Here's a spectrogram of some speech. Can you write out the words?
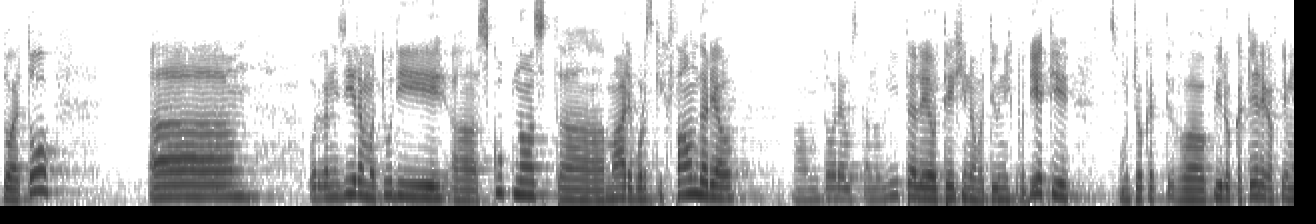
to je to. Uh, organiziramo tudi uh, skupnost uh, mariborskih founderjev, um, torej ustanoviteljev teh inovativnih podjetij, s pomočjo v okviru katerega v tem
